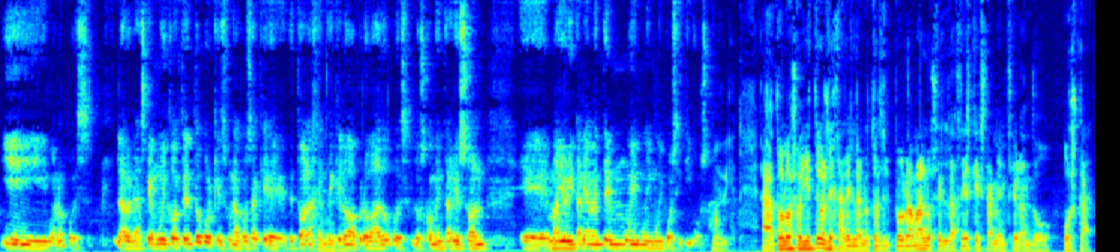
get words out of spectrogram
y bueno, pues la verdad es que muy contento porque es una cosa que de toda la gente que lo ha probado, pues los comentarios son eh, mayoritariamente muy, muy, muy positivos. Muy bien. A todos los oyentes os dejaré en las notas del programa los enlaces que está mencionando Oscar.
